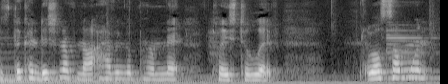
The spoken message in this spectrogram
is the condition of not having a permanent place to live. Well, someone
